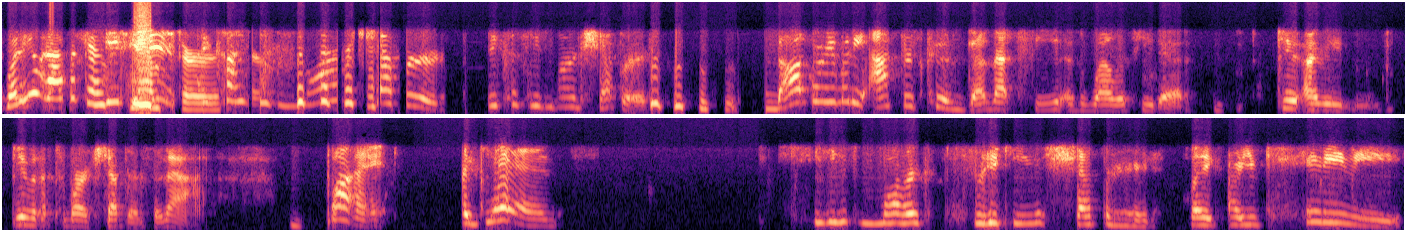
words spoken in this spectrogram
What do you have against He did hamsters? because he's Mark Sheppard. Because he's Mark Sheppard. Not very many actors could have done that scene as well as he did. Give, I mean, give it up to Mark Sheppard for that. But again, he's Mark freaking Sheppard. Like, are you kidding me?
